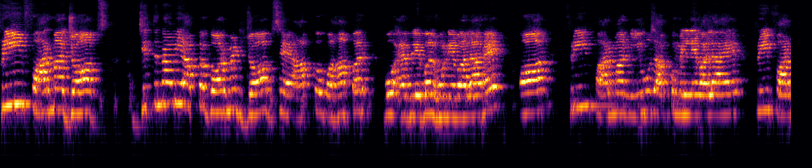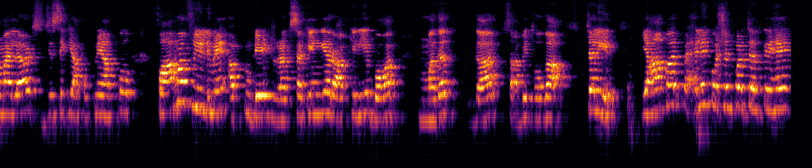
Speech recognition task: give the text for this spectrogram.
फ्री फार्मा जॉब्स जितना भी आपका गवर्नमेंट जॉब्स है, आपको वहाँ पर वो अवेलेबल होने वाला है और फ्री फार्मा न्यूज़ आपको मिलने वाला है। फ्री फार्मा अलर्ट्स जिससे कि आप अपने आप को फार्मा फ़ील्ड में अप टू डेट रख सकेंगे और आपके लिए बहुत मददगार साबित होगा। चलिए, यहाँ पर पहले क्वेश्चन पर चलते हैं।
